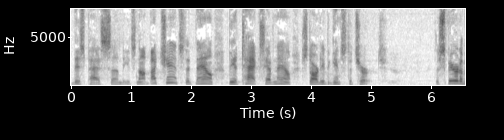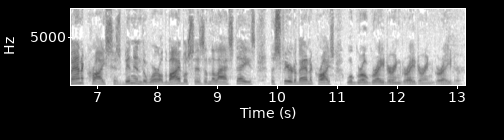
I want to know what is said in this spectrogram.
this past Sunday. It's not by chance that now the attacks have now started against the church. The spirit of Antichrist has been in the world. The Bible says in the last days, the spirit of Antichrist will grow greater and greater and greater.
